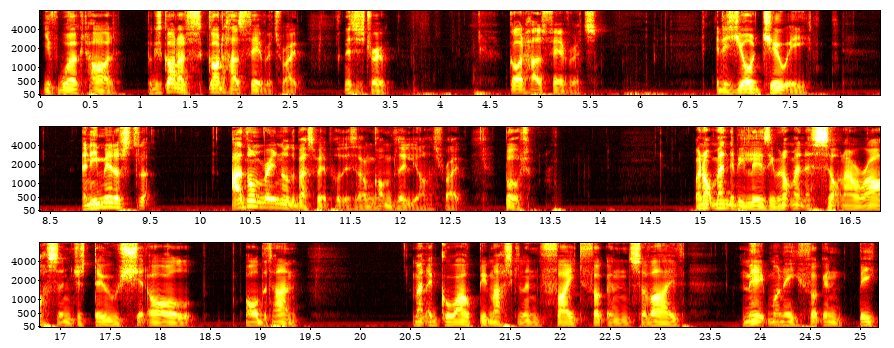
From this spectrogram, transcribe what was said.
You've worked hard. Because God has God has favorites, right? This is true. God has favorites. It is your duty. And he made us I don't really know the best way to put this. I'm completely honest, right? But we're not meant to be lazy. We're not meant to sit on our ass and just do shit all all the time. We're meant to go out, be masculine, fight, fucking survive, make money, fucking be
